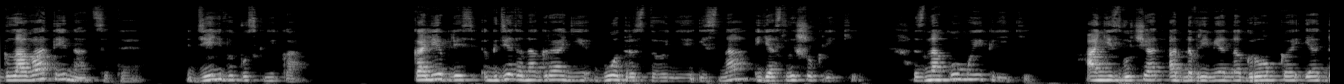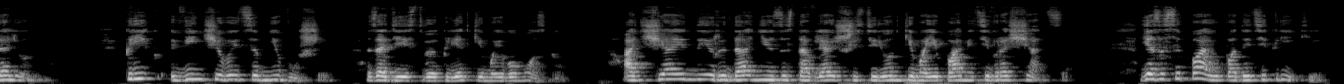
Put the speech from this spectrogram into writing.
Глава 13. День выпускника. Колеблясь где-то на грани бодрствования и сна, я слышу крики. Знакомые крики. Они звучат одновременно громко и отдаленно. Крик винчивается мне в уши, задействуя клетки моего мозга. Отчаянные рыдания заставляют шестеренки моей памяти вращаться. Я засыпаю под эти крики,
